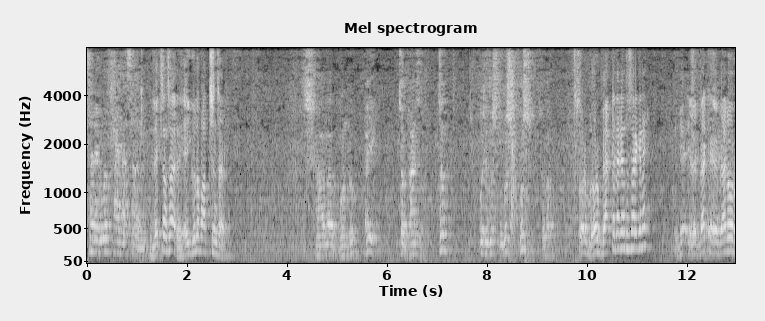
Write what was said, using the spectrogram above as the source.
স্যার এগুলো খাই না স্যার দেখছেন স্যার এইগুলো পাচ্ছেন স্যার শালা বন্ধু এই চল থানা চল বসে বস বস বস শালা ওর ওর ব্যাগটা দেখেন তো স্যার এখানে ব্যাগ ব্যাগ ওর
